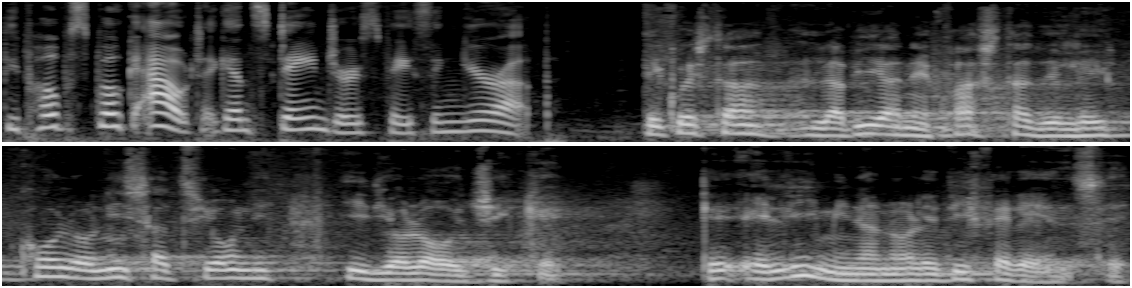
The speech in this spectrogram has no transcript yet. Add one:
The Pope spoke out against dangers facing Europe. E questa la via nefasta delle colonizzazioni ideologiche che eliminano le differenze,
